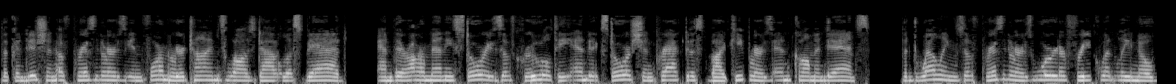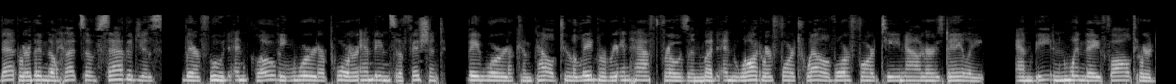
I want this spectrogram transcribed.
The condition of prisoners in former times was doubtless bad and there are many stories of cruelty and extortion practiced by keepers and commandants. The dwellings of prisoners were frequently no better than the huts of savages. Their food and clothing were poor and insufficient. They were compelled to labor in half-frozen mud and water for 12 or 14 hours daily, and beaten when they faltered.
